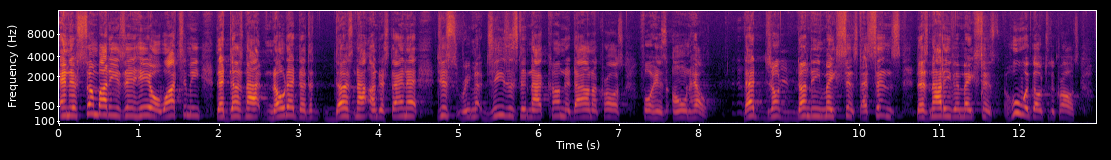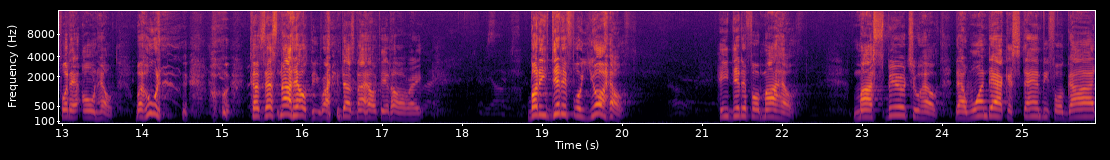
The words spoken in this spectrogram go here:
And if somebody is in here or watching me that does not know that, that does not understand that, just remember Jesus did not come to die on the cross for his own health. That doesn't even make sense. That sentence does not even make sense. Who would go to the cross for their own health? But who because that's not healthy, right? That's not healthy at all, right? But he did it for your health. He did it for my health, my spiritual health, that one day I could stand before God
